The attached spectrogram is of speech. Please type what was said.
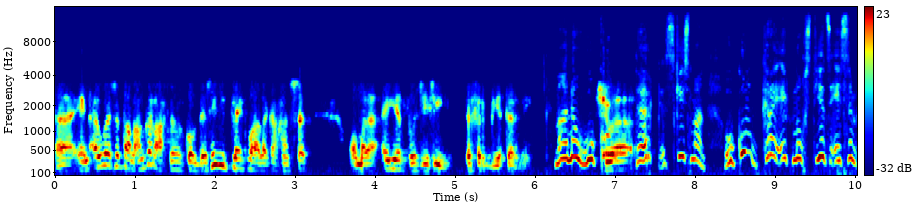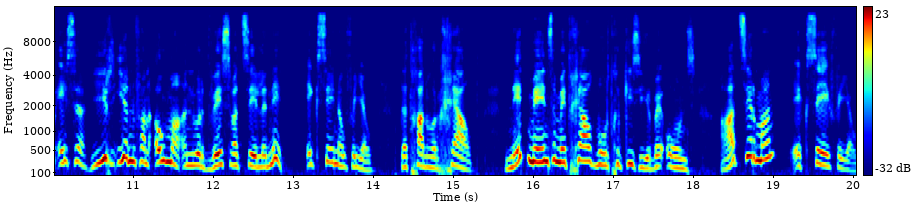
Uh en ouers het al lankal agtergekom, dis nie die plek waar hulle kan gaan sit om hulle eie posisie te verbeter nie. Maar nou hoekom so, Dirk, skus man, hoekom kry ek nog steeds SMS'e? Hier's een van ouma in Noordwes wat sê Lenet, ek sê nou vir jou, dit gaan oor geld. Net mense met geld word gekies hier by ons. Hatser man, ek sê vir jou.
